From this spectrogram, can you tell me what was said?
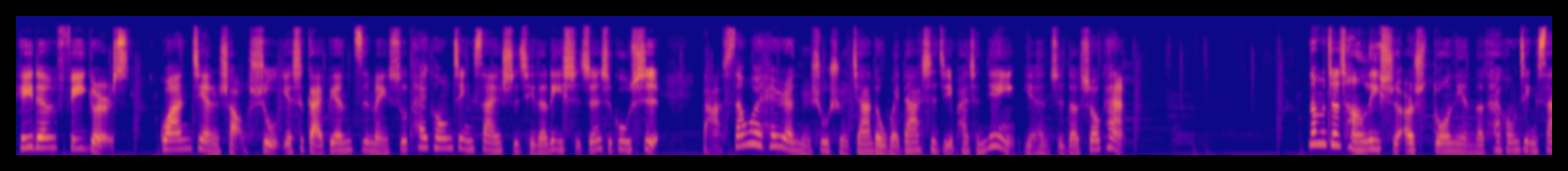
Hidden Figures。关键少数也是改编自美苏太空竞赛时期的历史真实故事，把三位黑人女数学家的伟大事迹拍成电影，也很值得收看。那么这场历时二十多年的太空竞赛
